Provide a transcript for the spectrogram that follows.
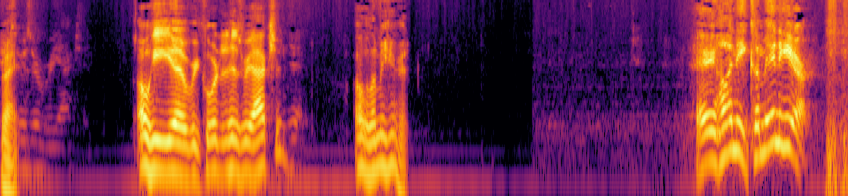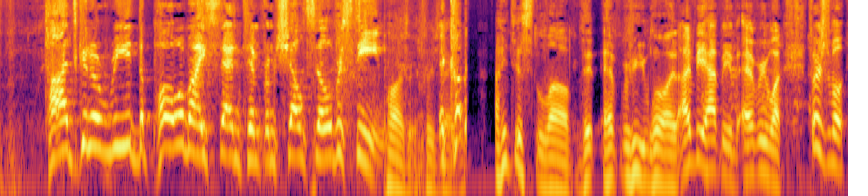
right. Oh, he uh, recorded his reaction. Oh, let me hear it. Hey, honey, come in here. Todd's gonna read the poem I sent him from Shel Silverstein. Pause it for a Hey, come- second. I just love that everyone. I'd be happy if everyone. First of all,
